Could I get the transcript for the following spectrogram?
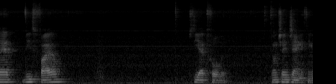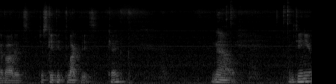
add this file to the app folder. Don't change anything about it. Just keep it like this okay? Now continue.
